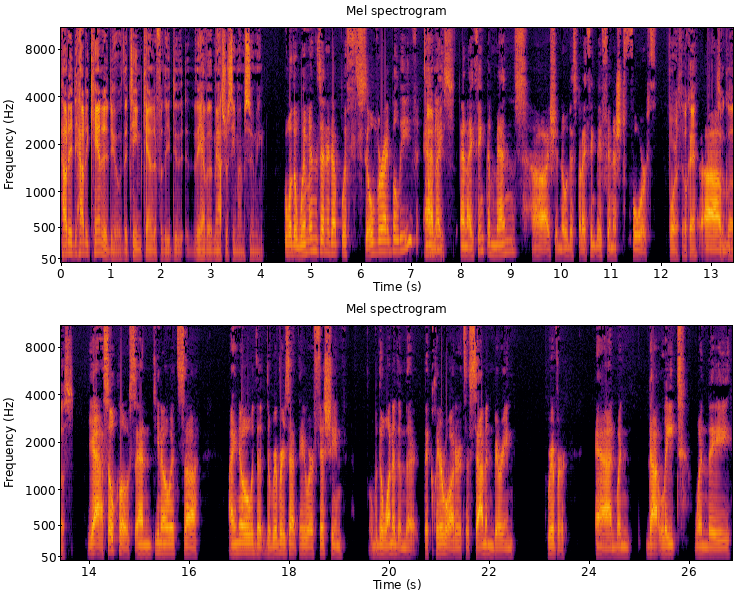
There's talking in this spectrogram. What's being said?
how did how did Canada do? The team Canada for the do they have a Masters team? I'm assuming. Well, the women's ended up with silver, I believe, Oh, and nice. I and I think the men's. Uh, I should know this, but I think they finished fourth. Fourth. Okay. Um, so close. Yeah, so close. And you know, it's uh I know that the rivers that they were fishing, the one of them, the the Clearwater, it's a salmon bearing river. And when that late when they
